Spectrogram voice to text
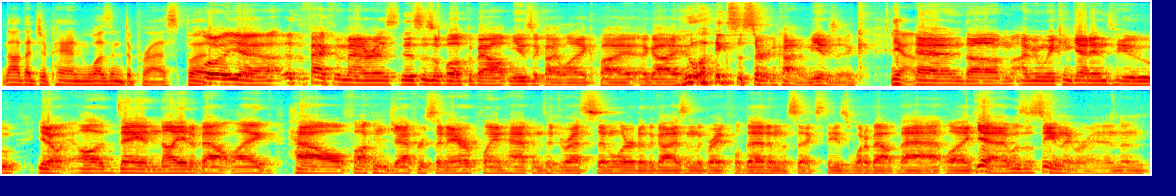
not that Japan wasn't depressed, but Well, yeah. The fact of the matter is, this is a book about music I like by a guy who likes a certain kind of music. Yeah. And um, I mean, we can get into you know all day and night about like how fucking Jefferson Airplane happened to dress similar to the guys in the Grateful Dead in the '60s. What about that? Like, yeah, it was a scene they were in, and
